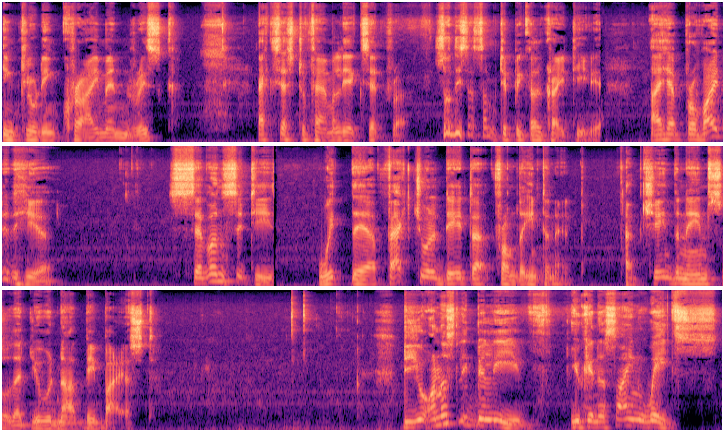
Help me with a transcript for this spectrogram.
including crime and risk, access to family, etc. So these are some typical criteria. I have provided here seven cities with their factual data from the internet. I've changed the names so that you would not be biased. Do you honestly believe you can assign weights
